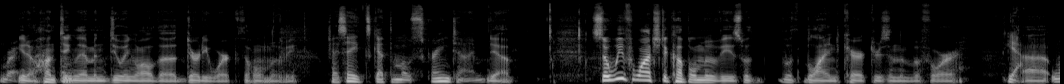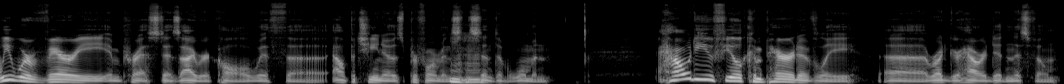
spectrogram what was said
Right. you know hunting them and doing all the dirty work the whole movie. Which I say it's got the most screen time. Yeah. So we've watched a couple movies with with blind characters in them before. Yeah. Uh, we were very impressed, as I recall, with uh, Al Pacino's performance in Mhm. *Scent of a Woman*. How do you feel comparatively uh, Rudger Howard did in this film?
